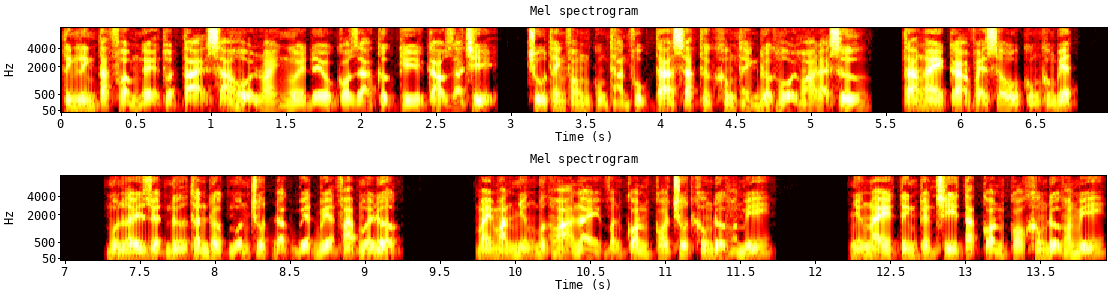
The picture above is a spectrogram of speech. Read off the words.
Tinh linh tác phẩm nghệ thuật tại xã hội loài người đều có giá cực kỳ cao giá trị, chu thanh phong cũng thán phục ta xác thực không thành được hội họa đại sư, ta ngay cả vẽ xấu cũng không biết. Muốn lấy duyệt nữ thần được muốn chút đặc biệt biện pháp mới được. May mắn những bức họa này vẫn còn có chút không được hoàn mỹ. Những này tinh tuyển chi tắc còn có không được hoàn mỹ.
